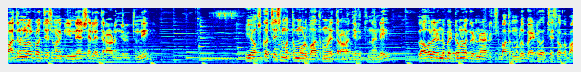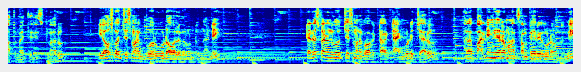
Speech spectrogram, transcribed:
బాత్రూమ్ లోపల వచ్చేసి మనకి ఇండస్ట్రియల్ అయితే రావడం జరుగుతుంది. ఈ హౌస్కి వచ్చేసి మొత్తం మూడు బాత్రూమ్లు అయితే రావడం జరుగుతుందండి. లోపల రెండు బెడ్రూమ్లకు రెండు అటాచ్ బాత్రూమ్లు బయట వచ్చేసి ఒక బాత్రూమ్ అయితే తీసుకున్నారు. ఈ హౌస్కి వచ్చేసి మనకి బోర్ కూడా అవైలబుల్ ఉంటుందండి. టెరెస్ పైన వచ్చేసి మనకు ఒక ట్యాంక్ కూడా ఇచ్చారు. అలాగే పార్కింగ్ ఏరియా మనకు సంపేరియా కూడా ఉంటుంది.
